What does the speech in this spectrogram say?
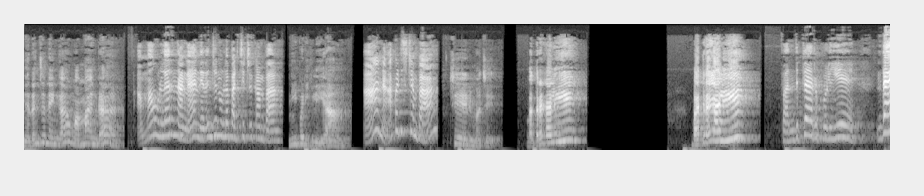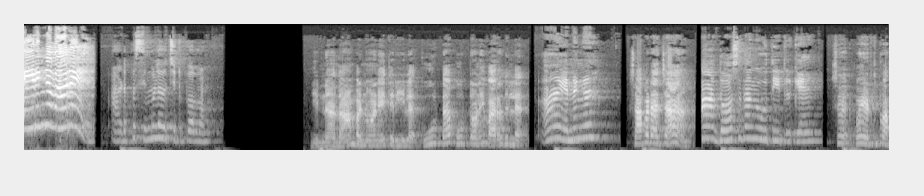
நிரஞ்சன் எங்க உங்க அம்மா எங்க? அம்மா உள்ள இருந்தாங்க நிரஞ்சன் உள்ள படிச்சிட்டு இருக்கான்பா நீ படிக்கலையா? ஆ நான் படிச்சிட்டேன்பா சரிம்மா சரி. பத்ரகாளி பத்ரகாளி வந்துட்டாரு போலியே. அடுப்பு சிம்ல வச்சுட்டு போவோம். என்னதான் பண்ணுவானே தெரியல. கூப்பிட்டா கூப்பிட்டோனே வரதில்ல ஆ என்னங்க? சாப்பாடாச்சா ஆ தோசை தாங்க ஊத்திட்டு இருக்கேன். சரி போய் எடுத்துட்டு வா.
